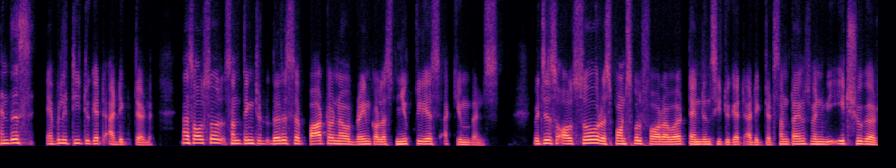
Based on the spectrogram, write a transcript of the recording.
and this ability to get addicted. Has also something to do there is a part on our brain called as nucleus accumbens which is also responsible for our tendency to get addicted. Sometimes when we eat sugar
